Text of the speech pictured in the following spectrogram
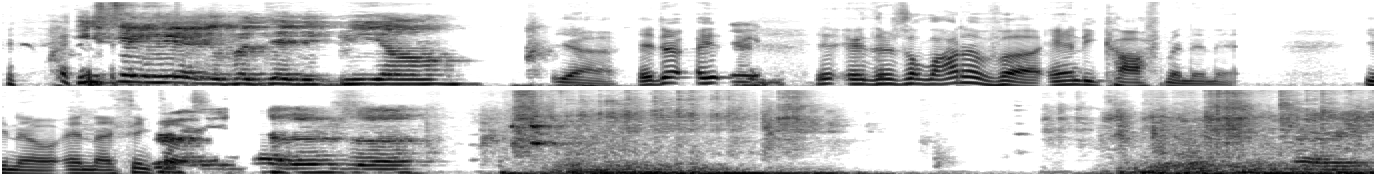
he's still here, you pathetic peon. yeah. It, it, it, it- there's a lot of uh, Andy Kaufman in it, you know, and I think Sure, I that's mean, yeah, there's a. Alright.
